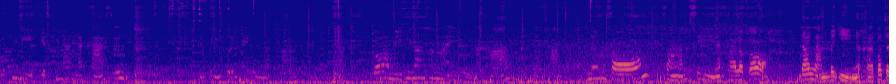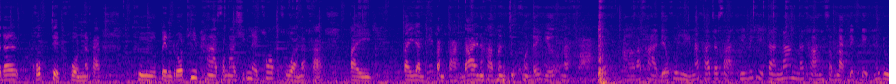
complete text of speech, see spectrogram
รถที่มีเจ็ดที่นั่งนะคะ ซึ่งเดี๋ยวคุณหญิงเปิดให้ดูนะคะ ก็มีที่นั่งข้างในอยู่นะคะนะคะหนึ่งสองสามสี่นะคะ แล้วก็ด้านหลังไปอีกนะคะ ก็จะได้ครบเจ็ดคนนะคะ คือเป็นรถที่พาสมาชิกในครอบครัวนะคะ ไป ไปอย่างที่ต่างๆได้นะคะบรรจุคนได้เยอะนะคะเอาละค่ะเดี๋ยวครูหญิงนะคะ จะสาธิตวิธีการนั่งนะคะสำหรับเด็กๆให้ดู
